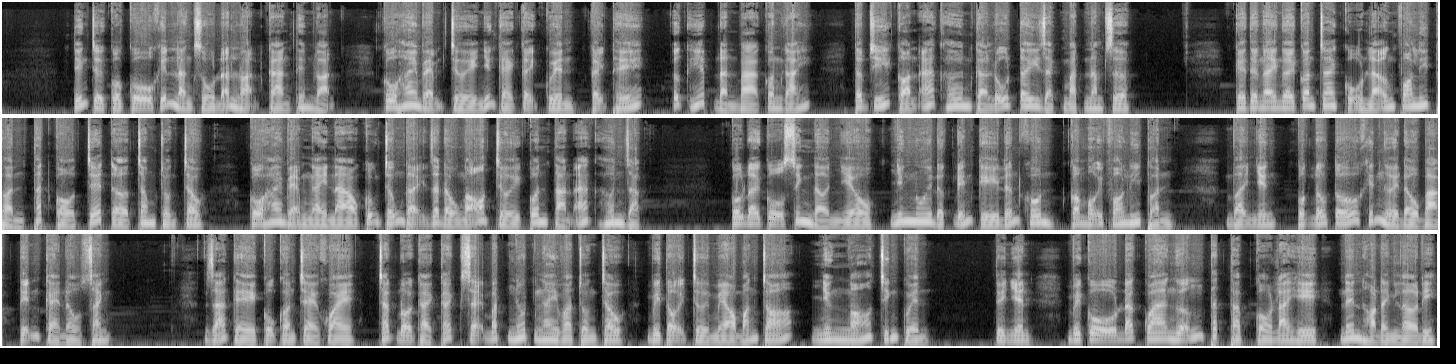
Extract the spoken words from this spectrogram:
Tiếng chửi của cụ khiến làng xù đã loạn càng thêm loạn. Cụ hai vẹm chửi những kẻ cậy quyền, cậy thế, ức hiếp đàn bà con gái, thậm chí còn ác hơn cả lũ Tây rạch mặt năm xưa. Kể từ ngày người con trai cụ là ông Phó Lý Thuần thắt cổ chết ở trong chuồng trâu, cụ hai vẹm ngày nào cũng chống gậy ra đầu ngõ chửi quân tàn ác hơn giặc. Cuộc đời cụ sinh nở nhiều, nhưng nuôi được đến kỳ lớn khôn có mỗi Phó Lý Thuần. Vậy nhưng, cuộc đấu tố khiến người đầu bạc tiễn kẻ đầu xanh. Giá kể cụ còn trẻ khỏe, chắc đội cải cách sẽ bắt nhốt ngay vào chuồng trâu vì tội chửi mèo mắng chó, nhưng ngó chính quyền. Tuy nhiên, vì cụ đã qua ngưỡng thất thập cổ Lai Hy nên họ đành lờ đi.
